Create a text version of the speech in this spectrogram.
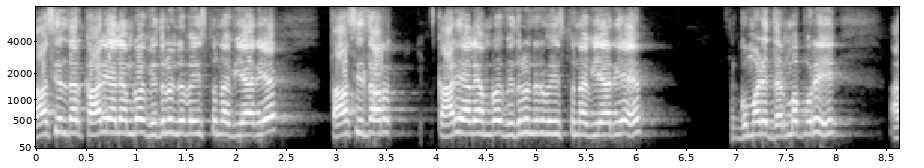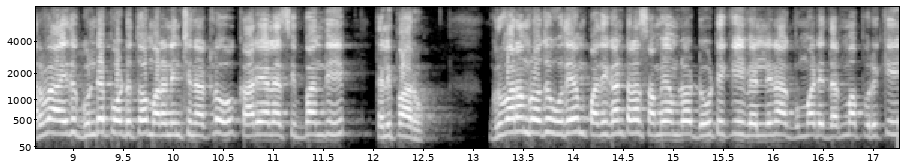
తహసీల్దార్ కార్యాలయంలో విధులు నిర్వహిస్తున్న విఆర్ఏ తహసీల్దార్ కార్యాలయంలో విధులు నిర్వహిస్తున్న విఆర్ఏ గుమ్మడి ధర్మపురి అరవై ఐదు గుండెపోటుతో మరణించినట్లు కార్యాలయ సిబ్బంది తెలిపారు. గురువారం రోజు ఉదయం పది గంటల సమయంలో డ్యూటీకి వెళ్ళిన గుమ్మడి ధర్మపురికి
